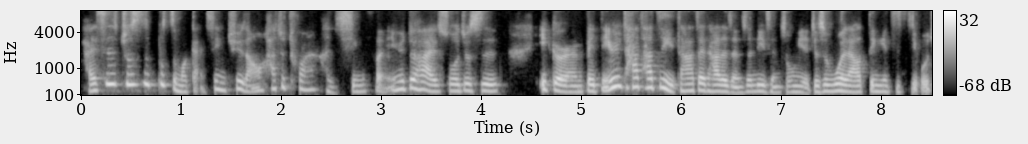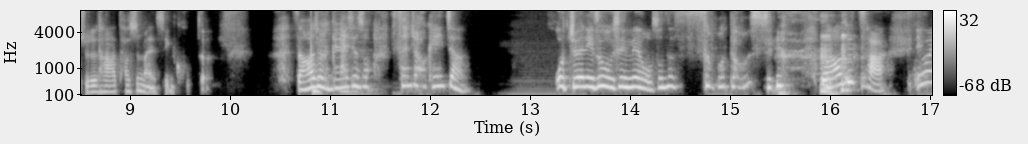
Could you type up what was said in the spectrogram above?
还是就是不怎么感兴趣，然后他就突然很兴奋，因为对他来说就是一个人被定，因为他他自己他在他的人生历程中，也就是为了要定义自己，我觉得他他是蛮辛苦的，然后就很开心说，三九，我跟你讲。我觉得你是无性恋，我说那是什么东西？我要去查，因为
